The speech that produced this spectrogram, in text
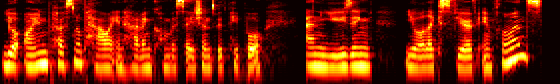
your own personal power in having conversations with people and using your like sphere of influence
